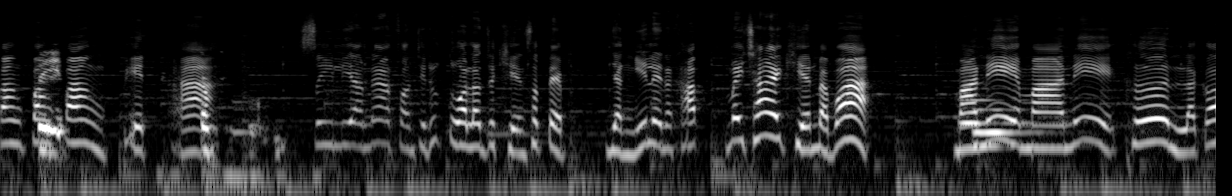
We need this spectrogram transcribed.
ปังปังปังปิดอ่าตะขอสี่เหลี่ยมเนี่ยอักษรจีนทุกตัวเราจะเขียนสเต็ปอย่างนี้เลยนะครับ ไม่ใช่เขียนแบบว่า มานี่มานี่ขึ้นแล้วก็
